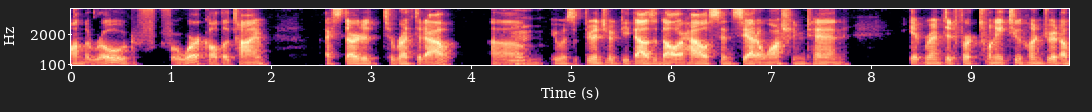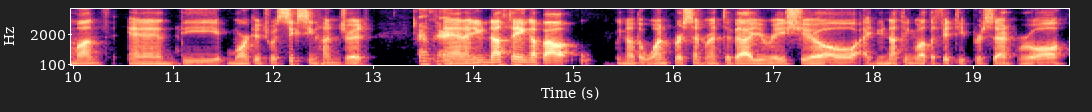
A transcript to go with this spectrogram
on the road f- for work all the time. I started to rent it out. Um, mm It was a $350,000 house in Seattle, Washington. It rented for 2200 a month and the mortgage was 1600 Okay. And I knew nothing about, you know, the 1% rent to value ratio. I knew nothing about the 50% rule.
